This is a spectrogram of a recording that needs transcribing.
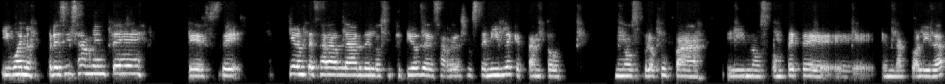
Y bueno, precisamente este, quiero empezar a hablar de los objetivos de desarrollo sostenible que tanto nos preocupa y nos compete eh, en la actualidad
